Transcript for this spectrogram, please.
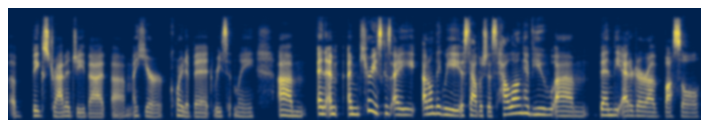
a big strategy that um, i hear quite a bit recently. Um, and i'm, I'm curious because i i don't think we established this. How long have you um, been the editor of bustle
